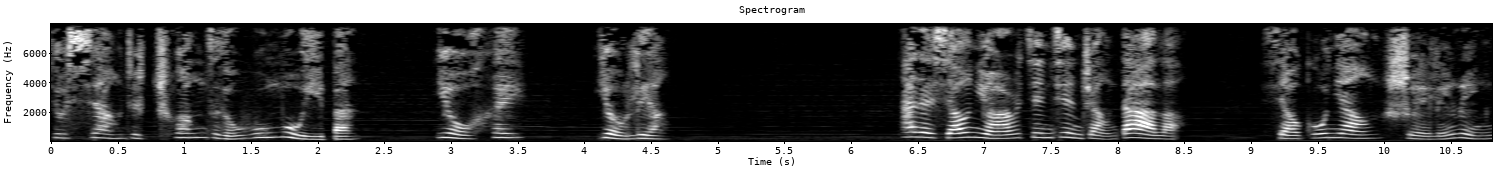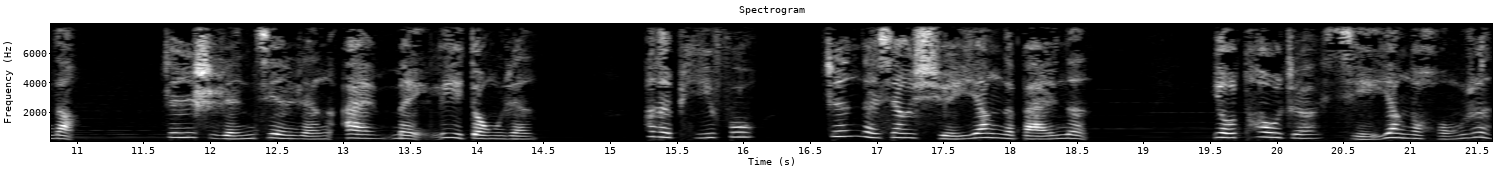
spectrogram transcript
就像这窗子的乌木一般，又黑，又亮。他的小女儿渐渐长大了，小姑娘水灵灵的，真是人见人爱、美丽动人。她的皮肤真的像雪一样的白嫩，又透着血一样的红润，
